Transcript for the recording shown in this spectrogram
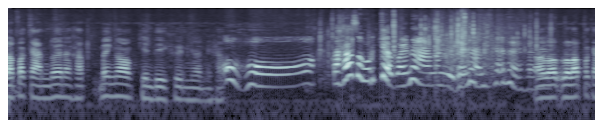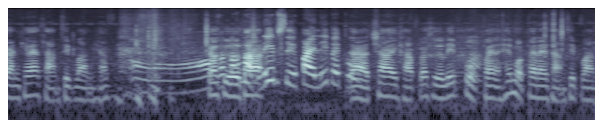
รับประกันด้วยนะครับ ไม่งอกกินดีคืนเงินครับโอ้โห แต่ถ้าสมมติเก็บไว้นานมันอยู่ได้นานแค่ไหนคะเอาเราเรารับประกันแค่ 30 วันครับ อ๋อก็ก็คือต้องแบบถ้ารีบซื้อไปรีบไปปลูก อ่าใช่ครับ ก็คือรีบปลูกค่ะภายในให้หมดภายใน 30 วัน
